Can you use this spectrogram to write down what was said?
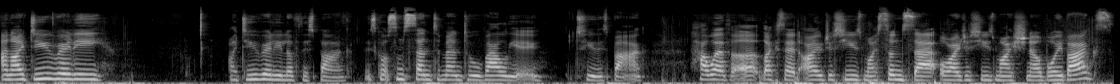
And I do really I do really love this bag. It's got some sentimental value to this bag. However, like I said, I just use my Sunset or I just use my Chanel boy bags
